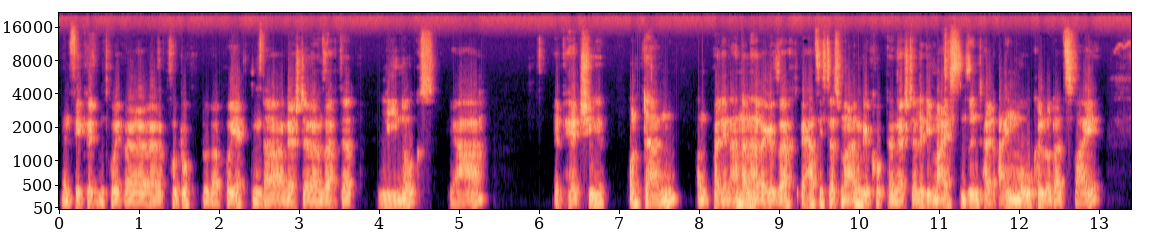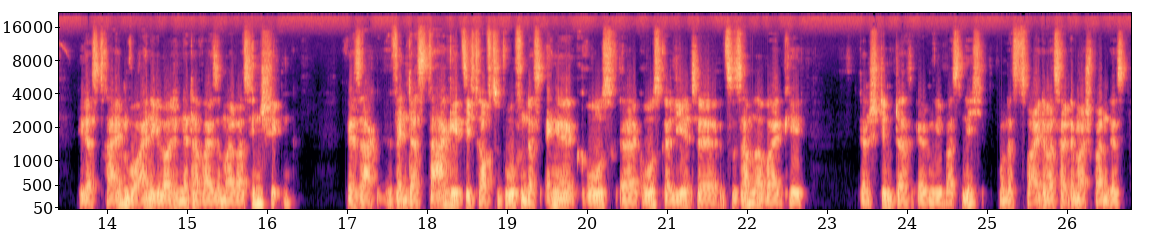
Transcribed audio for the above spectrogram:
entwickelten Pro äh, Produkten oder Projekten da? An der Stelle dann sagt er Linux, ja, Apache und dann und bei den anderen hat er gesagt, er hat sich das mal angeguckt an der Stelle. Die meisten sind halt ein Mokel oder zwei, die das treiben, wo einige Leute netterweise mal was hinschicken. wer sagt, wenn das da geht, sich darauf zu berufen, dass enge, groß, äh, groß skalierte Zusammenarbeit geht, dann stimmt das irgendwie was nicht. Und das Zweite, was halt immer spannend ist,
